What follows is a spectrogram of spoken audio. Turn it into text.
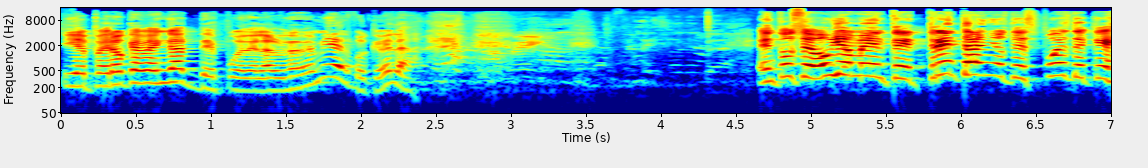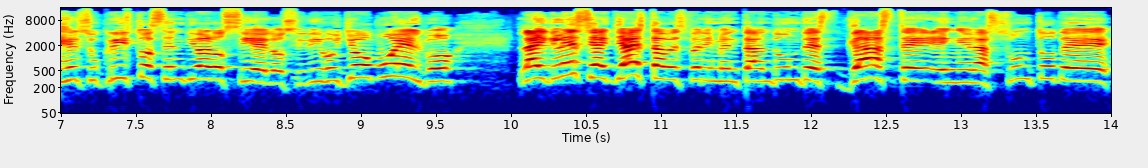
Y espero que venga después de la luna de miel, porque, ¿verdad? Entonces, obviamente, 30 años después de que Jesucristo ascendió a los cielos y dijo, yo vuelvo, la iglesia ya estaba experimentando un desgaste en el asunto del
